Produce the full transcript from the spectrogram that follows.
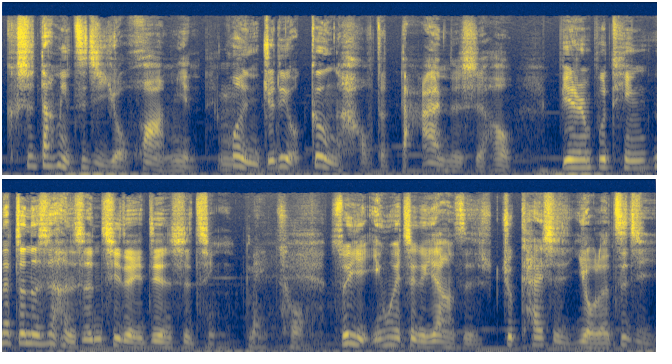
可是当你自己有画面，或者你觉得有更好的答案的时候，别人不听，那真的是很生气的一件事情。没错，所以因为这个样子，就开始有了自己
